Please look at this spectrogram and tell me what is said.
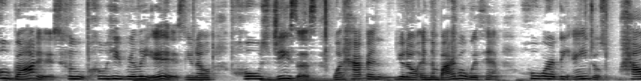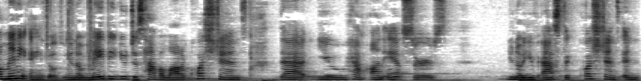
who God is, who who He really is, you know, who's Jesus, what happened, you know, in the Bible with Him, who are the angels, how many angels, you know, maybe you just have a lot of questions that you have unanswered you know you've asked the questions and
